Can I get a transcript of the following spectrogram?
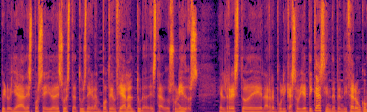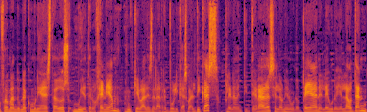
pero ya desposeída de su estatus de gran potencia a la altura de Estados Unidos. El resto de las repúblicas soviéticas se independizaron conformando una comunidad de estados muy heterogénea, que va desde las repúblicas bálticas, plenamente integradas en la Unión Europea, en el euro y en la OTAN,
